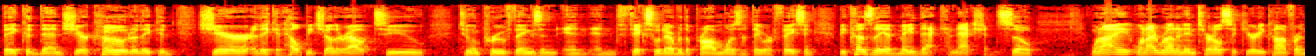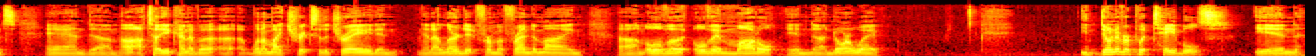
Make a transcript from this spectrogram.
they could then share code or they could share or they could help each other out to to improve things and, and, and fix whatever the problem was that they were facing because they had made that connection. So when I when I run an internal security conference, and um, I'll, I'll, tell you kind of a, a, one of my tricks of the trade, and, and I learned it from a friend of mine, um, Ove Ove Model in uh, Norway. You don't ever put tables in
